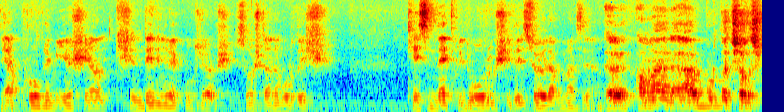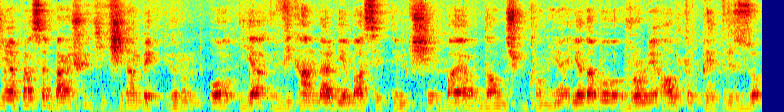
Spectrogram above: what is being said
yani problemi yaşayan kişinin deneyerek bulacağı bir şey. Sonuçta hani burada iş kesin net bir doğru bir şey de söylenmez yani. Evet ama yani eğer burada çalışma yaparsa ben şu iki kişiden bekliyorum. O ya Vikander diye bahsettiğim kişi bayağı bir dalmış bu konuya ya da bu Rory Alter Petrizzo.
